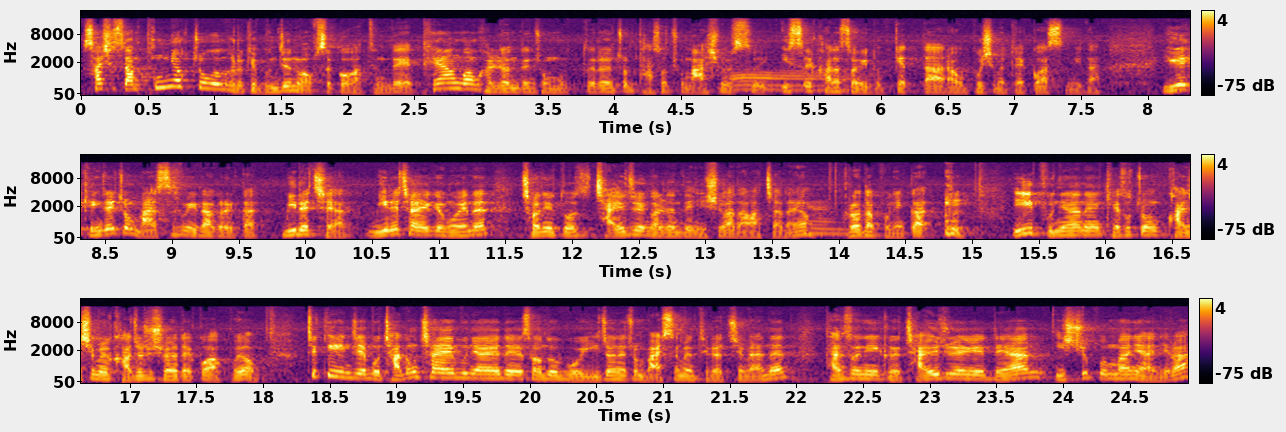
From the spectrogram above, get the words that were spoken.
사실상 풍력 쪽은 그렇게 문제는 없을 것 같은데 태양광 관련된 종목들은 좀 다소 좀 아쉬울 수 있을 가능성이 높겠다라고 보시면 될 것 같습니다. 이게 굉장히 좀 많습니다. 그러니까 미래차, 미래차의 경우에는 전에 또 자율주행 관련된 이슈가 나왔잖아요. 그러다 보니까 이 분야는 계속 좀 관심을 가져주셔야 될 것 같고요. 특히 이제 뭐 자동차의 분야에 대해서도 뭐 이전에 좀 말씀을 드렸지만은 단순히 그 자율주행에 대한 이슈뿐만이 아니라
